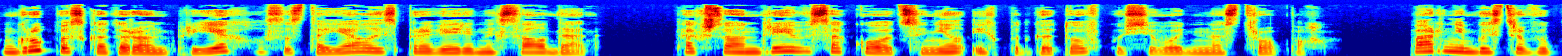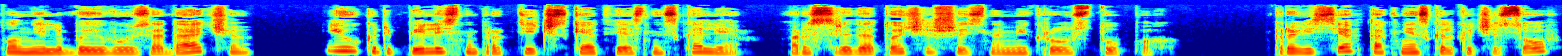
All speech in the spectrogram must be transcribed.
Группа, с которой он приехал, состояла из проверенных солдат, так что Андрей высоко оценил их подготовку сегодня на стропах. Парни быстро выполнили боевую задачу и укрепились на практически отвесной скале, рассредоточившись на микроуступах. Провисев так несколько часов,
